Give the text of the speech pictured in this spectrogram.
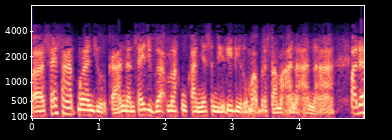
eh, saya sangat menganjurkan dan saya juga melakukannya sendiri di rumah bersama anak-anak. Pada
